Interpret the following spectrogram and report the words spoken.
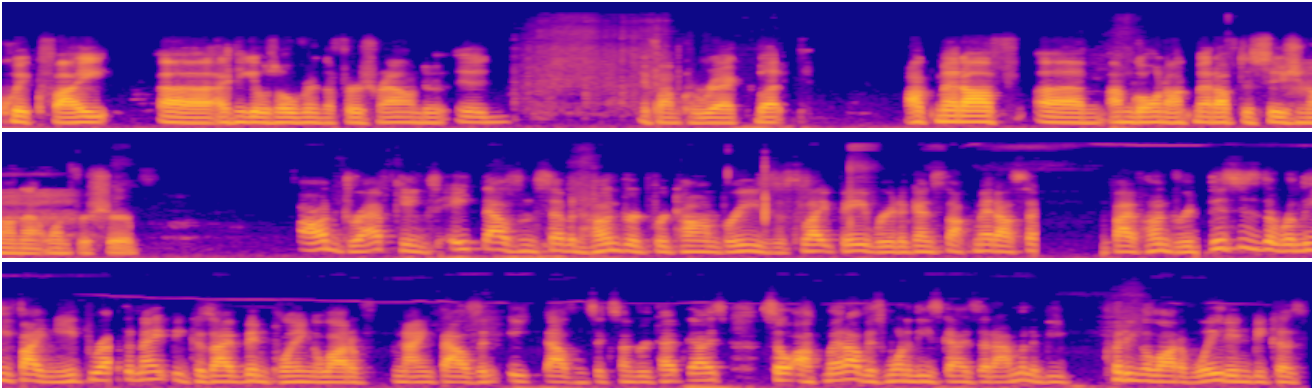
quick fight. Uh, I think it was over in the first round, uh, if I'm correct, but Akhmedov, um, I'm going Akhmedov decision on that one for sure. On DraftKings, 8,700 for Tom Breese, a slight favorite against Akhmedov, 7,500. This is the relief I need throughout the night because I've been playing a lot of 9,000, 8,600 type guys. So Akhmedov is one of these guys that I'm going to be putting a lot of weight in because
